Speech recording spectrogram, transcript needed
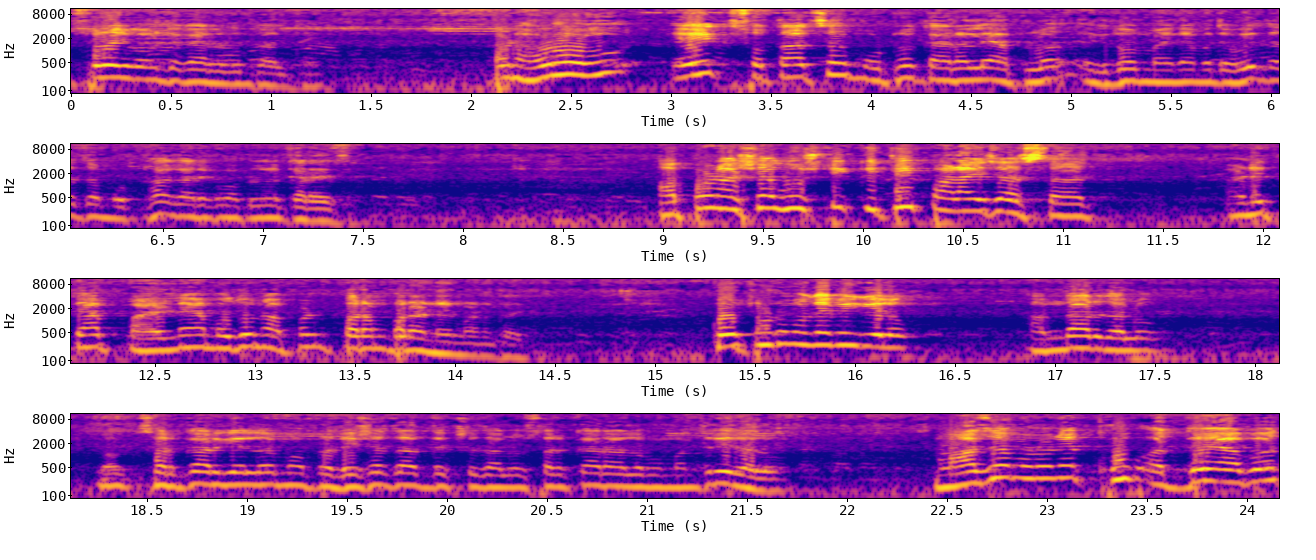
सुरेश भाऊच्या कार्यालयातून चालतं पण हळूहळू एक स्वतःचं मोठं कार्यालय आपलं एक दोन महिन्यामध्ये होईल त्याचा मोठा कार्यक्रम आपल्याला करायचा आहे. आपण अशा गोष्टी किती पाळायच्या असतात? आणि त्या पाळण्यामधून आपण परंपरा निर्माण करतो. कोथरूडमध्ये मी गेलो आमदार झालो मग सरकार गेलं मग प्रदेशाचा अध्यक्ष झालो सरकार आलं मग मंत्री झालो. माझं म्हणून एक खूप अद्ययावत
